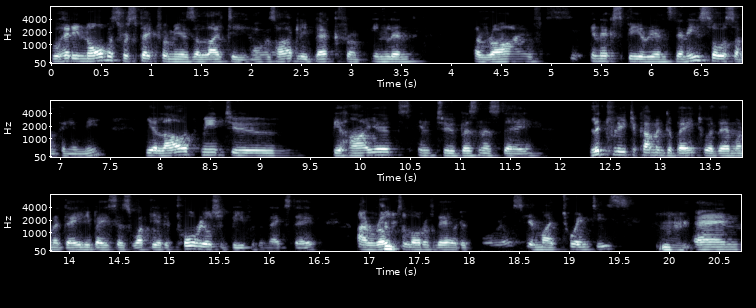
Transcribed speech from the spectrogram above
who had enormous respect for me as a lighty. I was hardly back from England, arrived inexperienced, and he saw something in me. He allowed me to be hired into Business Day, literally to come and debate with them on a daily basis what the editorial should be for the next day. I wrote a lot of their editorials in my 20s. Mm. And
